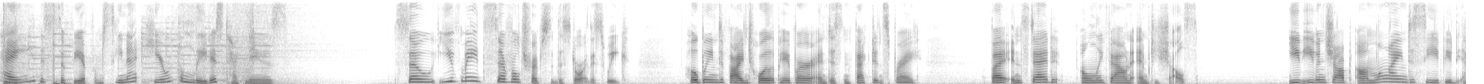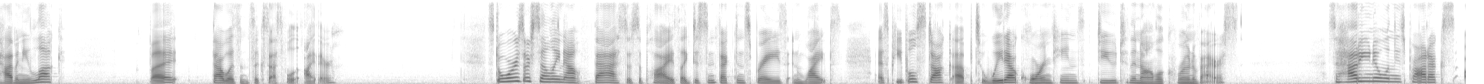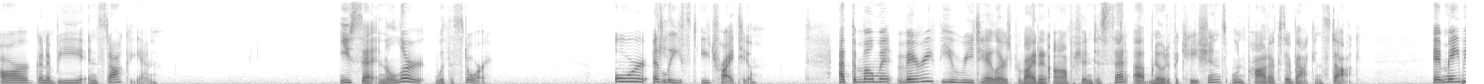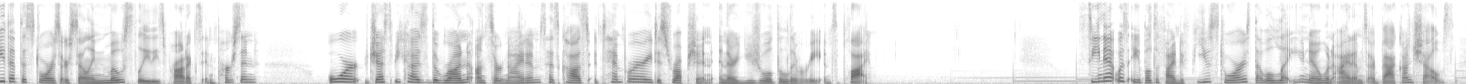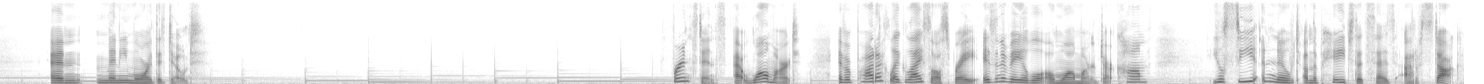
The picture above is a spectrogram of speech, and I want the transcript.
Hey, this is Sophia from CNET here with the latest tech news. So, you've made several trips to the store this week, hoping to find toilet paper and disinfectant spray, but instead only found empty shelves. You've even shopped online to see if you'd have any luck, but that wasn't successful either. Stores are selling out fast of supplies like disinfectant sprays and wipes as people stock up to wait out quarantines due to the novel coronavirus. So, how do you know when these products are going to be in stock again? You set an alert with the store. Or at least you try to. At the moment, very few retailers provide an option to set up notifications when products are back in stock. It may be that the stores are selling mostly these products in person, or just because the run on certain items has caused a temporary disruption in their usual delivery and supply. CNET was able to find a few stores that will let you know when items are back on shelves, and many more that don't. For instance, at Walmart, if a product like Lysol spray isn't available on walmart.com, you'll see a note on the page that says out of stock.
